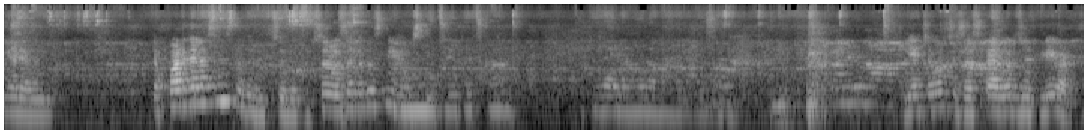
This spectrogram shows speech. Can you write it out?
येड्यावानी. त्या पडद्यालाच नसतं घरी चलत सरळ चालतच नाही व्यवस्थित. मारायला याच्यावरचे सबस्क्रायबर झोपले वाटतं.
